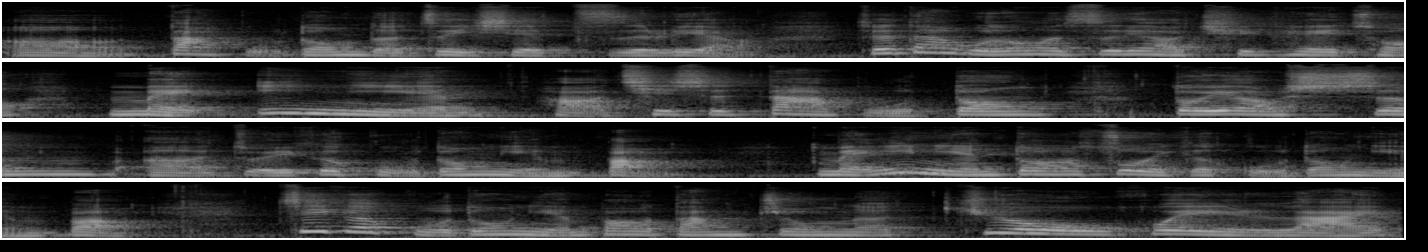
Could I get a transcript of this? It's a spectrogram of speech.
呃大股东的这些资料？这大股东的资料其实可以从每一年，哈，其实大股东都要申呃做一个股东年报。每一年都要做一个股东年报，这个股东年报当中呢，就会来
